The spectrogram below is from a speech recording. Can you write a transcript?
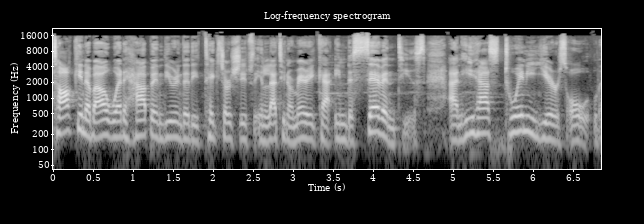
talking about what happened during the dictatorships in Latin America in the 70s. And he has 20 years old.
